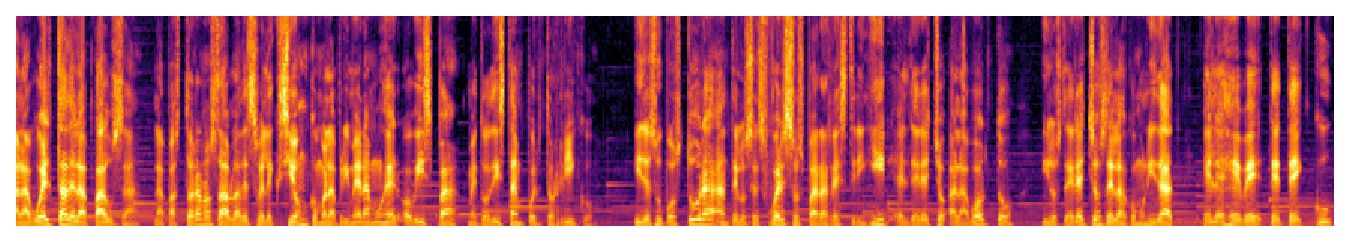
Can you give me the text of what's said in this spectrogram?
A la vuelta de la pausa, la pastora nos habla de su elección como la primera mujer obispa metodista en Puerto Rico y de su postura ante los esfuerzos para restringir el derecho al aborto y los derechos de la comunidad LGBTQ.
